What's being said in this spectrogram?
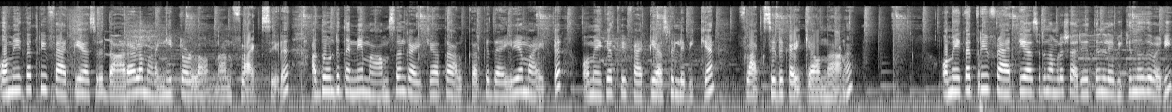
omega three fatty acid ധാരാളം അടങ്ങിയിട്ടുള്ള ഒന്നാണ് ഫ്ലാക്സ് സീഡ് അതുകൊണ്ട് തന്നെ മാംസം കഴിക്കാത്ത ആൾക്കാർക്ക് ധൈര്യമായിട്ട് ഒമേഗ ത്രീ ഫാറ്റി ആസിഡ് ലഭിക്കാൻ ഫ്ലാക്സ് സീഡ് കഴിക്കാവുന്നതാണ്. ഒമേഗ ത്രീ ഫാറ്റി ആസിഡ് നമ്മുടെ ശരീരത്തിന് ലഭിക്കുന്നത് വഴി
